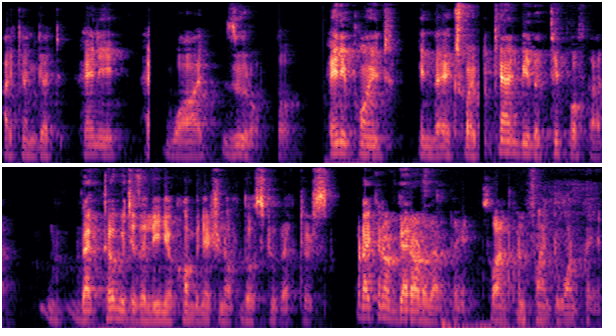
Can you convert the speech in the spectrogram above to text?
I can get any y 0. So any point in the xy can be the tip of that vector, which is a linear combination of those two vectors. But I cannot get out of that plane, so I'm confined to one plane.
